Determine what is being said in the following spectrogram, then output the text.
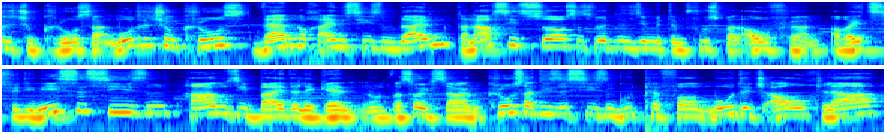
Modric und Kroos an. Modric und Kroos werden noch eine Season bleiben. Danach sieht es so aus, als würden sie mit dem Fußball aufhören. Aber jetzt für die nächste Season haben sie beide Legenden. Und was soll ich sagen? Kroos hat diese Season gut performt, Modric auch. Klar,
